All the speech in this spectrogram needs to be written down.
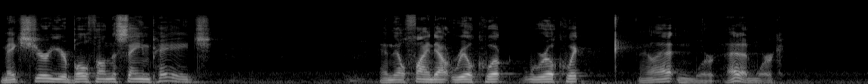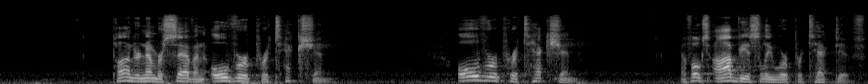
Make sure you're both on the same page. And they'll find out real quick, real quick, well, that didn't work. That doesn't work. Ponder number seven overprotection. Overprotection. Now, folks, obviously we're protective.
